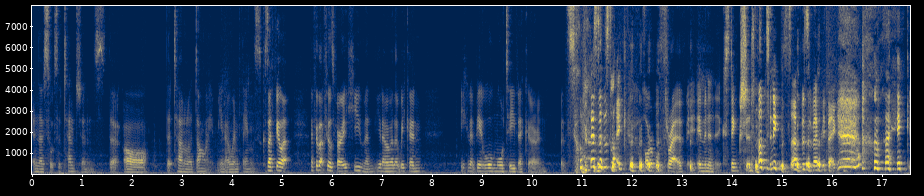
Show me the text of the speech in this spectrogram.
in those sorts of tensions that are that turn on a dime. You know, when things because I feel that I feel that feels very human. You know, that we can you can be all Morty Vicar and but still there's this like horrible threat of imminent extinction underneath the surface of everything. like,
